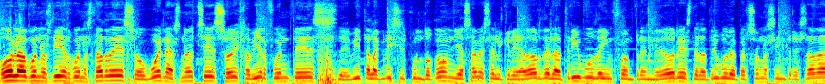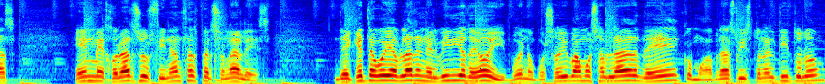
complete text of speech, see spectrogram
Hola, buenos días, buenas tardes o buenas noches. Soy Javier Fuentes de Vitalacrisis.com. Ya sabes, el creador de la tribu de infoemprendedores, de la tribu de personas interesadas en mejorar sus finanzas personales. ¿De qué te voy a hablar en el vídeo de hoy? Bueno, pues hoy vamos a hablar de, como habrás visto en el título,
